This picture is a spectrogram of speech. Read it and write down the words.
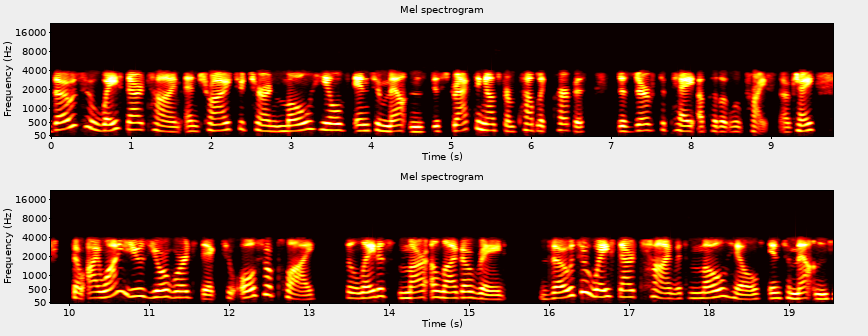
Those who waste our time and try to turn molehills into mountains, distracting us from public purpose, deserve to pay a political price, okay? So I want to use your words, Dick, to also apply the latest Mar-a-Lago raid. Those who waste our time with molehills into mountains,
